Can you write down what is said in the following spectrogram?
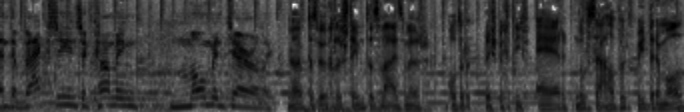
And the vaccines are coming momentarily. Ja, ob das wirklich stimmt, das weiß man, oder respektive er nur selber wieder einmal.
